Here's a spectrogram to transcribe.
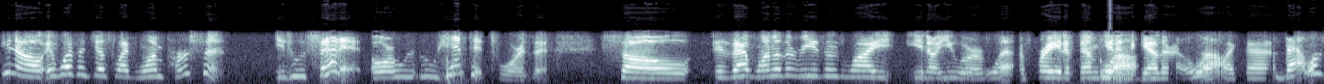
you know, it wasn't just like one person who said it or who, who hinted towards it. So, is that one of the reasons why you know you were Well, afraid of them getting Well, together and well, stuff like that? That was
